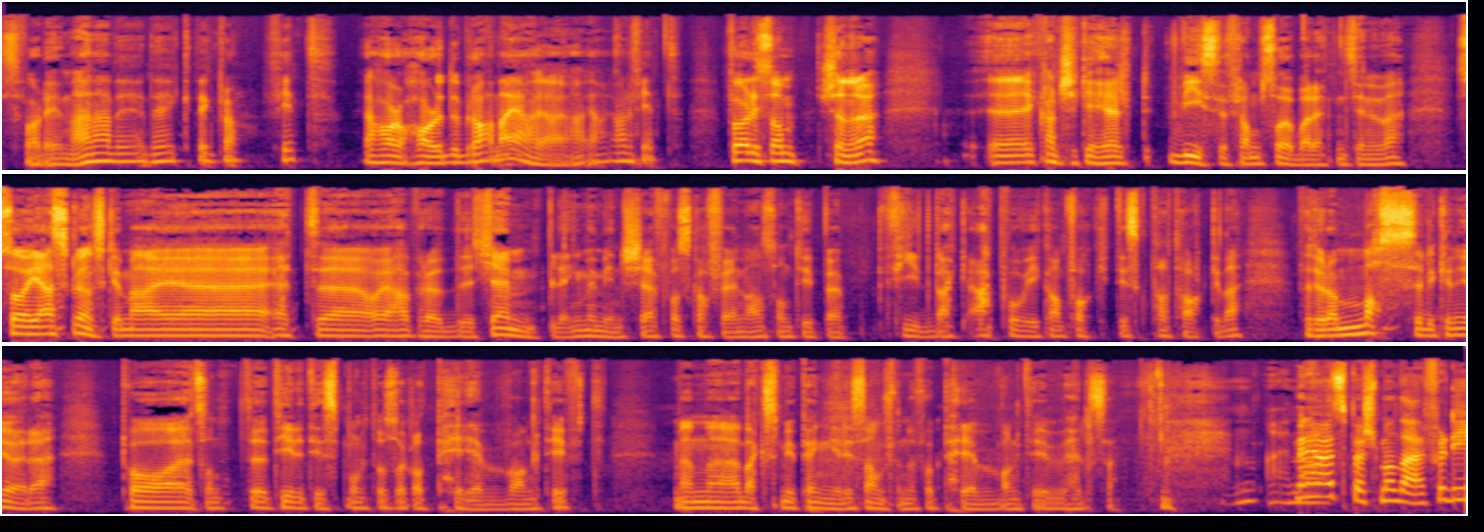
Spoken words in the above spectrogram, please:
svarer de nei, nei, det, det, gikk, det gikk bra. Fint. Ja, har, har, du det bra? Nei, ja, ja, ja, ja, det er fint. For liksom, skjønner du? Eh, kanskje ikke helt viser fram sårbarheten sin i det. Så jeg skulle ønske meg eh, et eh, Og jeg har prøvd kjempelenge med min sjef å skaffe en eller annen sånn type feedback-app hvor vi kan faktisk ta tak i det. For jeg tror det er masse vi kunne gjøre på et sånt eh, tidlig tidspunkt, og såkalt preventivt. Men det er ikke så mye penger i samfunnet for preventiv helse. Men jeg har et spørsmål der, fordi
